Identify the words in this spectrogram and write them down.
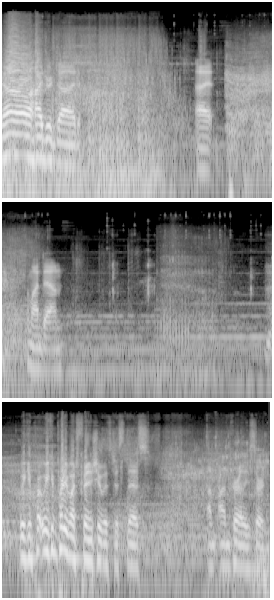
No, Hydra died. Alright. Come on down. We can we can pretty much finish it with just this. I'm I'm fairly certain.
